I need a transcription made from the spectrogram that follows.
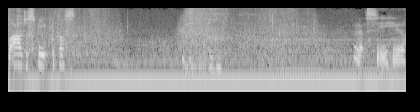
But I'll just speak because... Let's see here.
